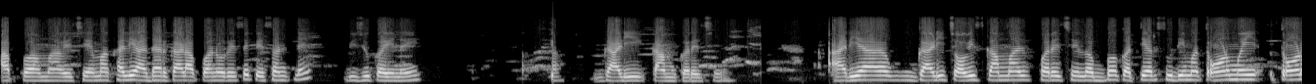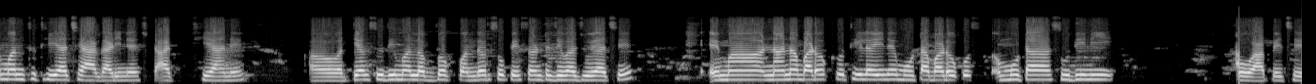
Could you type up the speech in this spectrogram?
આપવામાં આવે છે. એમાં ખાલી આધાર કાર્ડ આપવાનો રહેશે. પેશન્ટને બીજું કંઈ નહીં. ગાડી કામ કરે છે. આર્યા ગાડી ચોવીસ ગામમાં ફરે છે. લગભગ અત્યાર સુધીમાં ત્રણ મહિ, ત્રણ મંથ થયા છે આ ગાડીને સ્ટાર્ટ થયાને ને. અત્યાર સુધીમાં લગભગ પંદરસો પેશન્ટ જેવા જોયા છે. એમાં નાના બાળકોથી લઈને મોટા બાળકો મોટા સુધીની આપે છે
